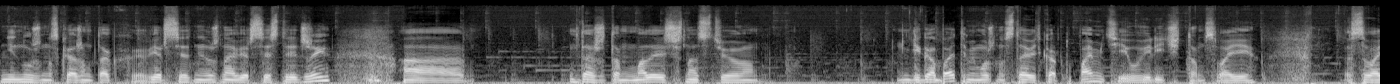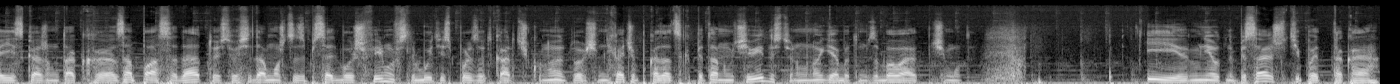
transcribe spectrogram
не нужна, скажем так, версия, не нужна версия с 3G, а даже там модель с 16 гигабайтами можно вставить карту памяти и увеличить там свои свои, скажем так, запасы, да, то есть вы всегда можете записать больше фильмов, если будете использовать карточку. Ну, это, в общем, не хочу показаться капитаном очевидностью, но многие об этом забывают почему-то. И мне вот написали, что типа это такая,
